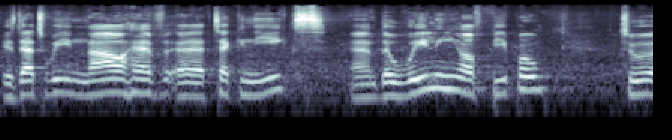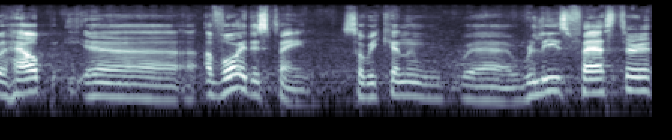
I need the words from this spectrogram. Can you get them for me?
is that we now have uh, techniques and the willing of people to help uh, avoid this pain. So we can uh, release faster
